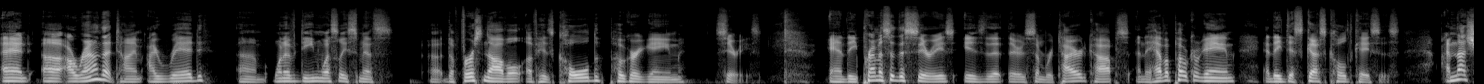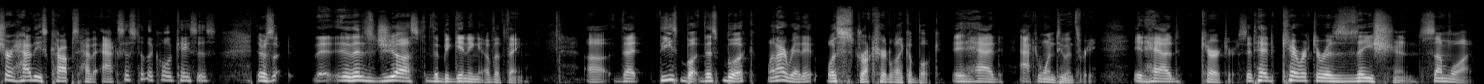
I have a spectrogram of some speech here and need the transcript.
And uh, around that time, I read um, one of Dean Wesley Smith's, uh, the first novel of his Cold Poker Gang series. And the premise of this series is that there's some retired cops and they have a poker game and they discuss cold cases. I'm not sure how these cops have access to the cold cases. There's that is just the beginning of a thing. Uh, that these book this book when I read it was structured like a book. It had Act One, Two, and Three. It had characters. It had characterization somewhat.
